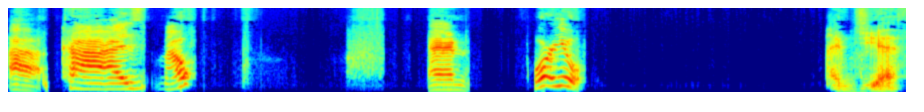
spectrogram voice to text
uh Cosmo. And who are you? I'm Jeff.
